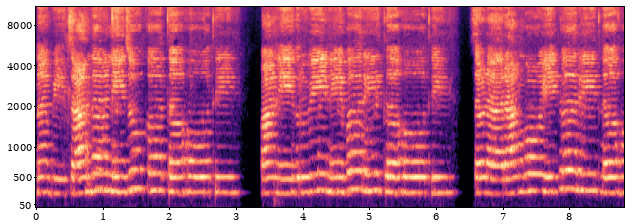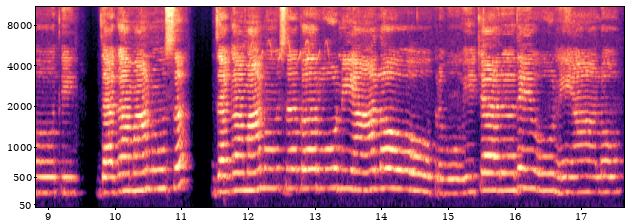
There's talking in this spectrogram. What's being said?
नबी चांदणी झुकत होती. पाणी गृहिणी भरीत होती. सडा रांगोळी करीत होती. जागा माणूस जागा माणूस करून आलो. प्रभू विचार देऊन आलो.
